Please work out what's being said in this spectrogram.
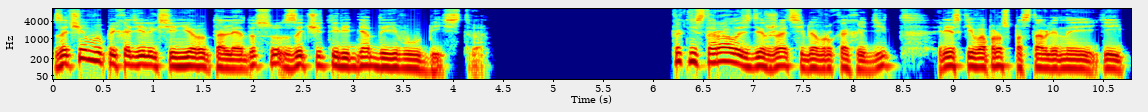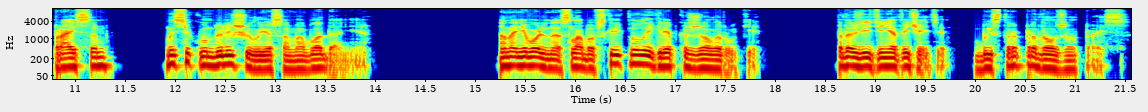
зачем вы приходили к сеньору Толедосу за четыре дня до его убийства? Как ни старалась держать себя в руках Эдит, резкий вопрос, поставленный ей Прайсом, на секунду лишил ее самообладания. Она невольно слабо вскрикнула и крепко сжала руки. — Подождите, не отвечайте, — быстро продолжал Прайс.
